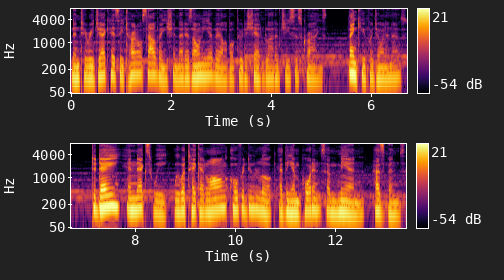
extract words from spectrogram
than to reject His eternal salvation that is only available through the shed blood of Jesus Christ. Thank you for joining us. Today and next week, we will take a long overdue look at the importance of men, husbands,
